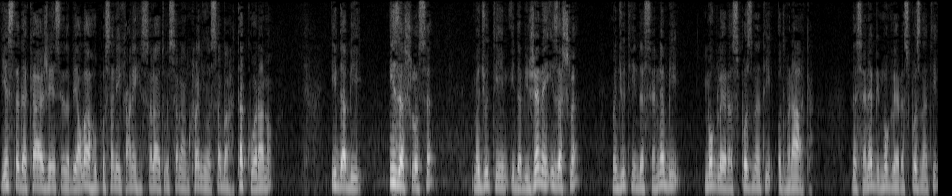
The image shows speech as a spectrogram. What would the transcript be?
jeste da kaže se da bi Allahu poslanik alaihi salatu wasalam klanio sabah tako rano i da bi izašlo se, međutim i da bi žene izašle, međutim da se ne bi mogle raspoznati od mraka. Da se ne bi mogle raspoznati,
